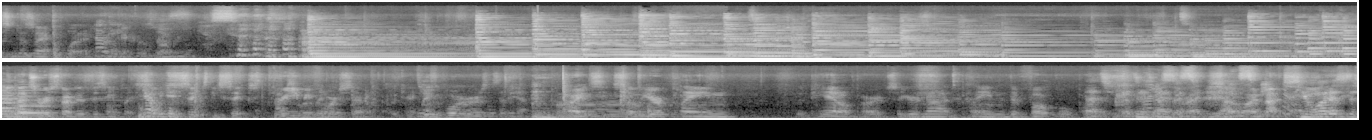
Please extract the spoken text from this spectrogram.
listen to Zach play. Okay, cool. so- Yes. I'm not sure we started at the same place. Yeah, So we did. Sixty-six, three Absolutely. before seven, Okay. Three before rehearsal, so yeah. All right, so so you're playing the piano part, so you're not playing the vocal part. That's, that's exactly right. So I'm not Do seeing You want us to everything.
